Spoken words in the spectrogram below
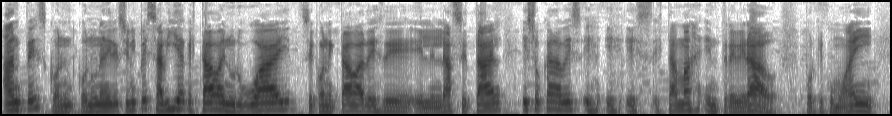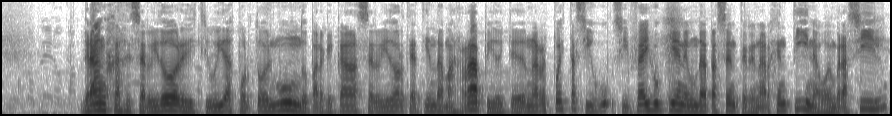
antes, con, con, una dirección IP, sabía que estaba en Uruguay, se conectaba desde el enlace tal. Eso cada vez es, es, está más entreverado, porque como hay granjas de servidores distribuidas por todo el mundo para que cada servidor te atienda más rápido y te dé una respuesta, si, si Facebook tiene un data center en Argentina o en Brasil,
